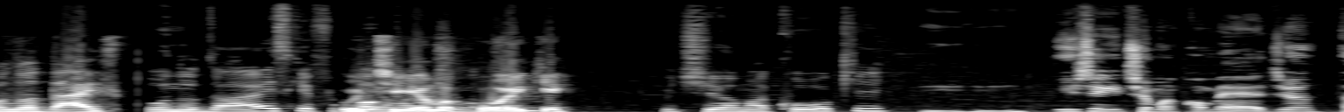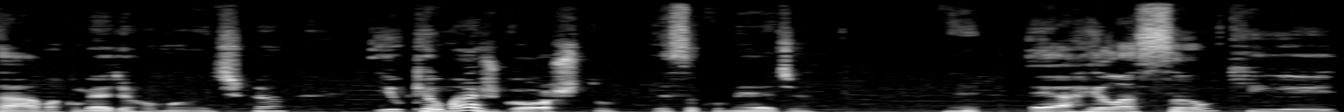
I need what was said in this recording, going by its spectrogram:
Onodais. Onodais, O Fukuyama Chiyama Jun, Koike. O Chiyama Koki. E, gente, é uma comédia, tá? Uma comédia romântica. E o que eu mais gosto dessa comédia né, é a relação que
